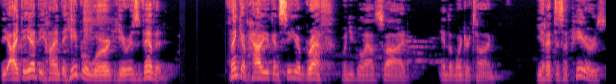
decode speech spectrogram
The idea behind the Hebrew word here is vivid. Think of how you can see your breath when you go outside in the wintertime, yet it disappears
